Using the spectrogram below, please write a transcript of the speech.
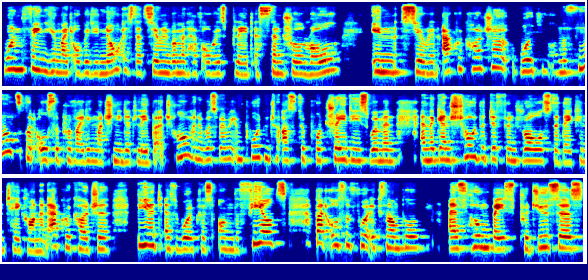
one thing you might already know is that Syrian women have always played a central role in Syrian agriculture, working on the fields, but also providing much needed labor at home. And it was very important to us to portray these women and again show the different roles that they can take on in agriculture, be it as workers on the fields, but also, for example, as home based producers,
